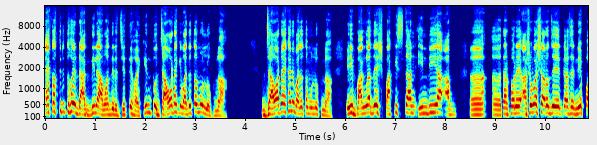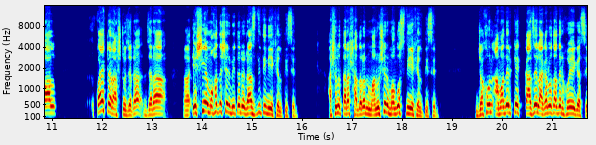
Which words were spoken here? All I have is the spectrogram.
একত্রিত হয়ে ডাক দিলে আমাদের যেতে হয়, কিন্তু যাওয়াটা কি বাধ্যতামূলক? না। যাওয়াটা এখানে বাধ্যতামূলক না। এই বাংলাদেশ, পাকিস্তান, ইন্ডিয়া তারপরে আশেপাশে আরও যে আছে নেপাল, কয়েকটা রাষ্ট্র যেটা, যারা এশিয়া মহাদেশের ভিতরে রাজনীতি নিয়ে খেলতেছেন। আসলে তারা সাধারণ মানুষের মগজ নিয়ে খেলতেছেন। যখন আমাদেরকে কাজে লাগানো তাদের হয়ে গেছে,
